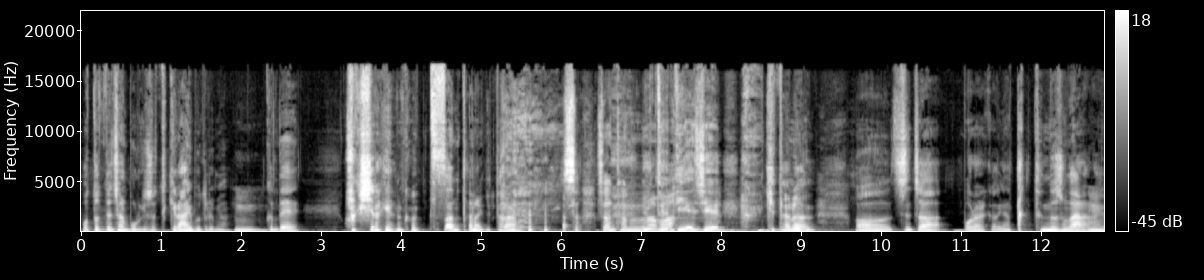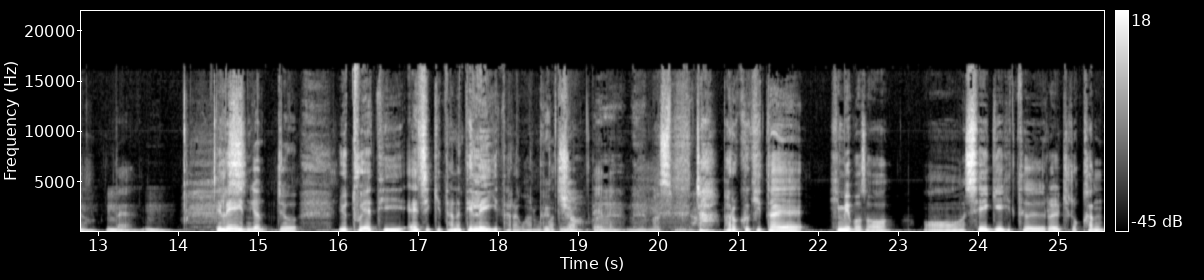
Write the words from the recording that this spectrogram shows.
어떤 때는 잘 모르겠어요. 특히 라이브 들으면. 음. 근데 확실하게 하는 건 산타나 기타랑 사, 산타는 아마 디에지의 기타는 어 진짜 뭐랄까 그냥 딱 듣는 순간 알아요. 음, 네. 음. delay 그러니까 저 유투의 디 에지 기타는 delay 기타라고 하는 그렇죠. 거거든요. 네, 네. 네, 맞습니다. 자, 바로 그 기타에 힘입어서 어 세계 히트를 기록한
